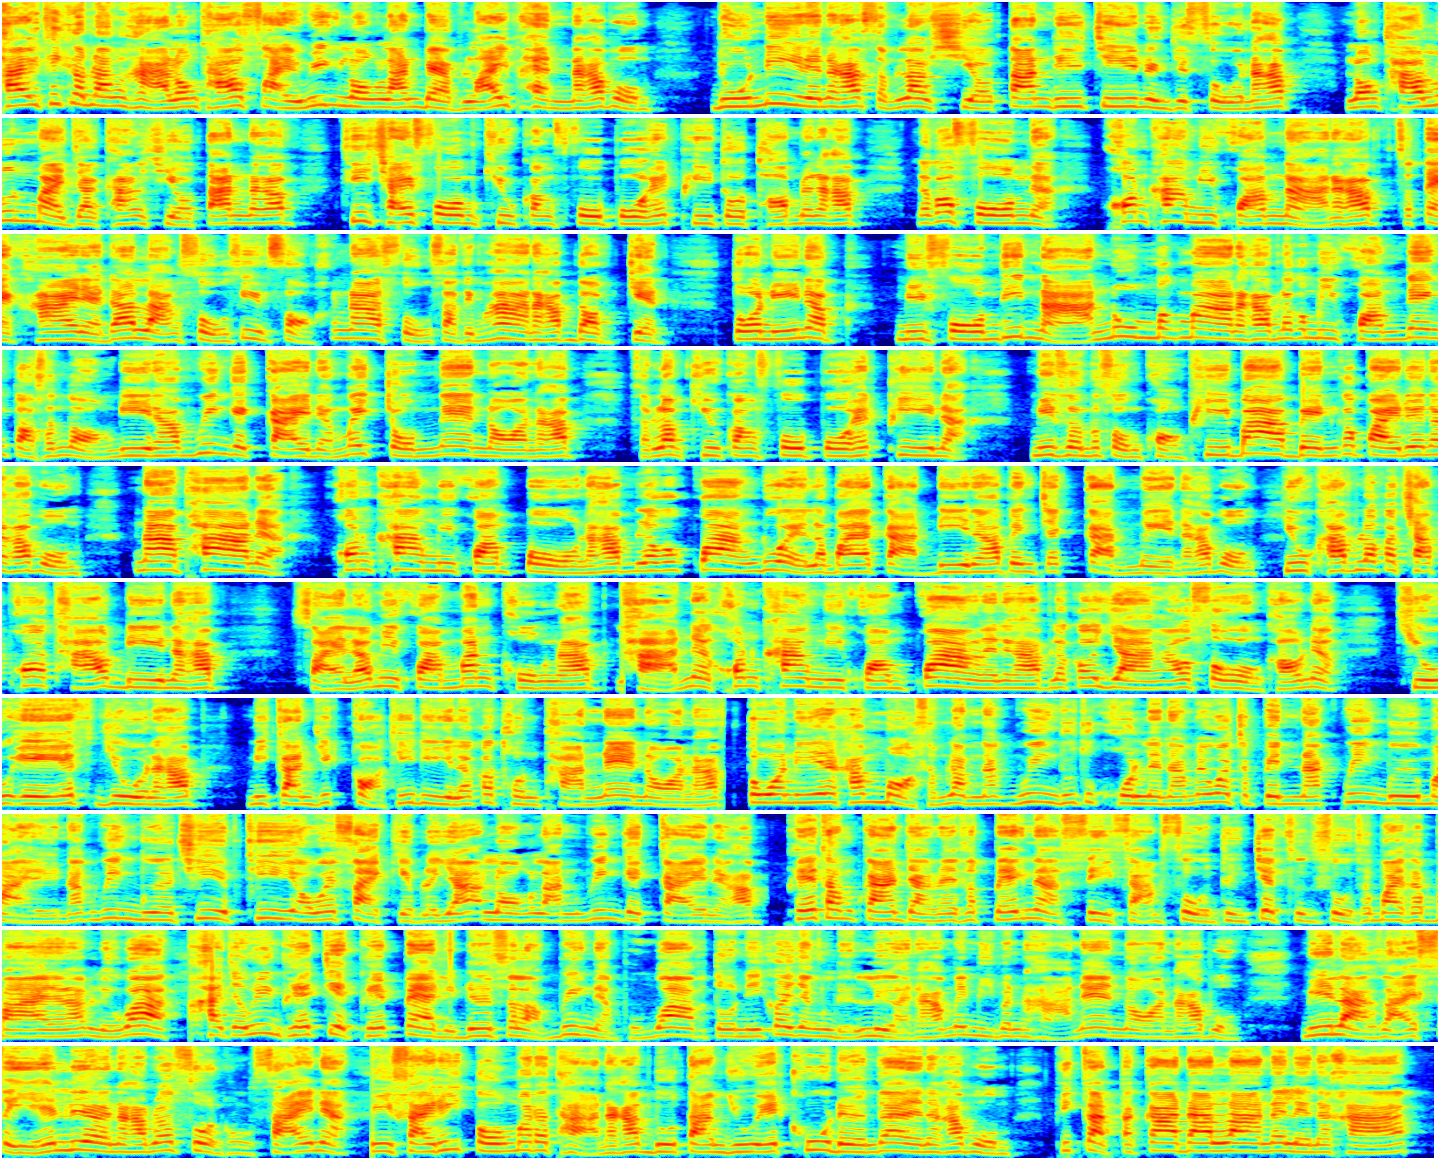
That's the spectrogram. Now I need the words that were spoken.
ใครที่กำลังหารองเท้าใส่วิ่งลงรันแบบไร้แผ่นนะครับผม ดูนี่เลยนะครับสำหรับเฉียวตัน TG 1.0 นะครับรองเท้ารุ่นใหม่จากทางเฉียวตันนะครับ ที่ใช้โฟม Q กังฟู Pro HP ตัวท็อปเลยนะครับ แล้วก็โฟมเนี่ยค่อนข้างมีความหนานะครับสเต็กไฮเนี่ยด้านหลังสูง 42 ข้างหน้าสูง 35 นะครับดอป7ตัวนี้เนี่ยมีโฟมที่หนานุ่มมากๆนะครับแล้วก็มีความเด้งตอบสนองดีนะครับ วิ่งไกลๆเนี่ยไม่จมแน่นอนนะครับสำหรับ Q กังฟู Pro HP เนี่ย มีส่วนผสมของพีบ้าเบนเข้าไปด้วยนะครับผมหน้าผ้าเนี่ยค่อนข้างมีความโป่งนะครับแล้วก็กว้างด้วยระบายอากาศดีนะครับ เป็นแจ็คการ์ดเมดนะครับผมคิวคับแล้วก็ชับข้อเท้าดีนะครับใส่แล้วมีความมั่นคงนะครับ ฐานเนี่ยค่อนข้างมีความกว้างเลยนะครับ แล้วก็ยางเอาโซของเขาเนี่ย QASU นะครับ มีการยึดเกาะที่ดีแล้วก็ทนทานแน่นอนนะครับตัวนี้นะครับเหมาะสำหรับนักวิ่งทุกๆคนเลยนะไม่ว่าจะเป็นนักวิ่งมือใหม่ นักวิ่งมืออาชีพที่เอาไว้ใส่เก็บระยะลองรันวิ่งไกลๆนะครับเพจทำการจากในสเปคเนี่ย430ถึง700 สบายๆนะครับหรือว่าใครจะวิ่งเพจ7เพจ8หรือเดินสลับวิ่งเนี่ยผมว่าตัวนี้ก็ยังเหลือๆนะครับไม่มีปัญหาแน่นอนนะครับผมมีหลากหลายสีให้เลือกนะครับแล้วส่วนของไซส์เนี่ยมีไซส์ที่ตรงมาตรฐานนะครับดูตาม US คู่เดิมได้เลยนะครับผมพิกัดตะกร้าด้านล่างได้เลยนะครับ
